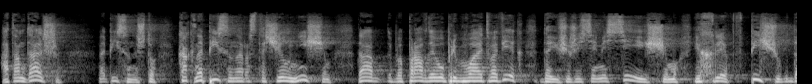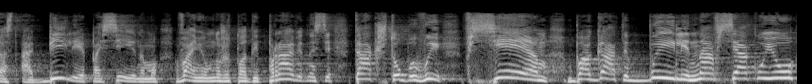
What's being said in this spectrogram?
А там дальше написано, что, как написано, расточил нищим, да, правда его пребывает вовек, дающий же семя сеющему, и хлеб в пищу даст обилие посеянному, вами умножит плоды праведности, так, чтобы вы всем богаты были на всякую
